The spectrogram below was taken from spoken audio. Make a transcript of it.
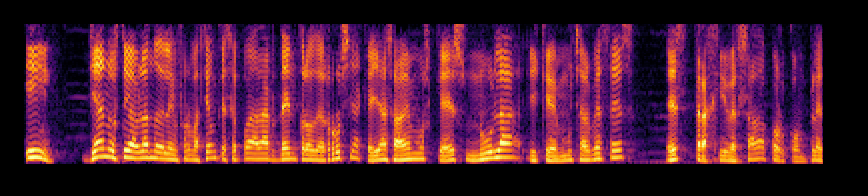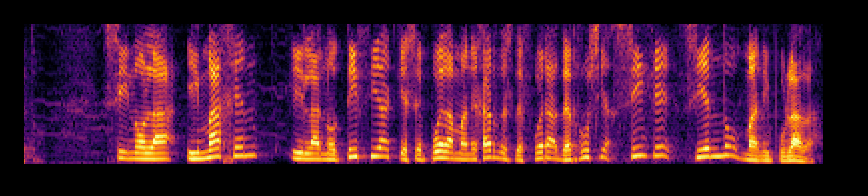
Y ya no estoy hablando de la información que se pueda dar dentro de Rusia, que ya sabemos que es nula y que muchas veces es tragiversada por completo, sino la imagen y la noticia que se pueda manejar desde fuera de Rusia sigue siendo manipulada.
